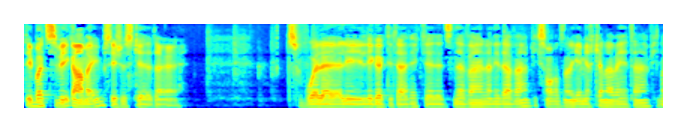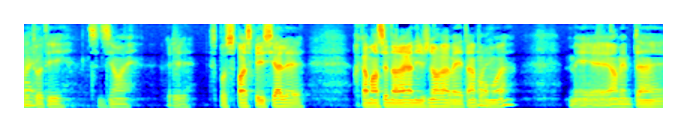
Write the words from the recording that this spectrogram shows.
T'es motivé quand même, c'est juste que t'as- tu vois la- les, les gars que t'étais avec de 19 ans l'année d'avant, puis qui sont rendus dans la Ligue américaine à 20 ans, puis là, Ouais. toi, t'es- tu te dis, ouais, c'est- c'est pas super spécial euh, recommencer une dernière année junior à 20 ans pour Ouais. moi. Mais euh, en même temps,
